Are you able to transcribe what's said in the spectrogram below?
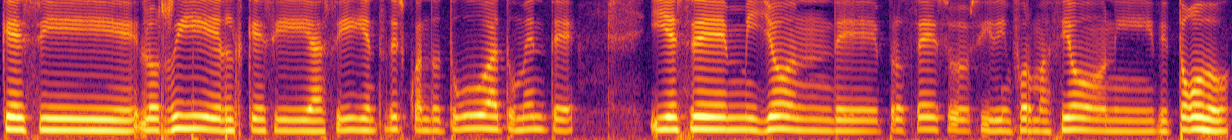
que si los reels, que si así. Y entonces cuando tú a tu mente y ese millón de procesos y de información y de todo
